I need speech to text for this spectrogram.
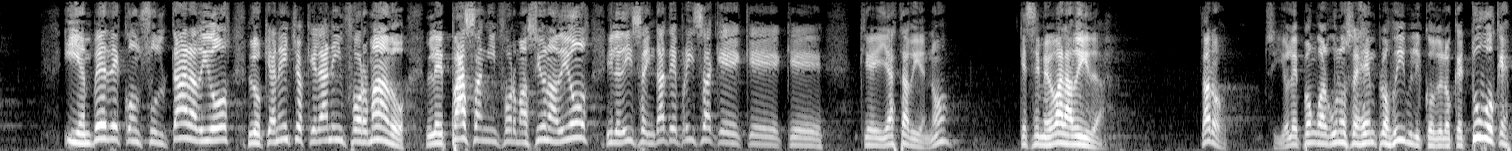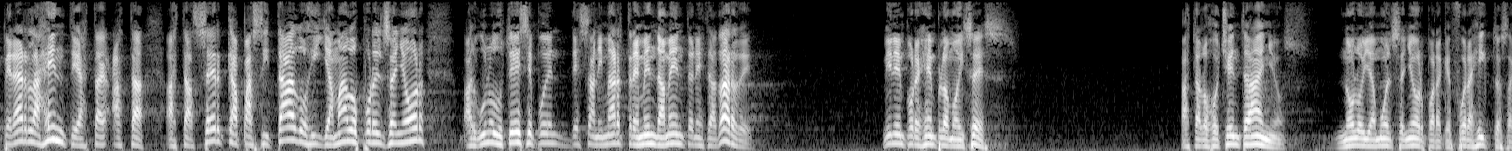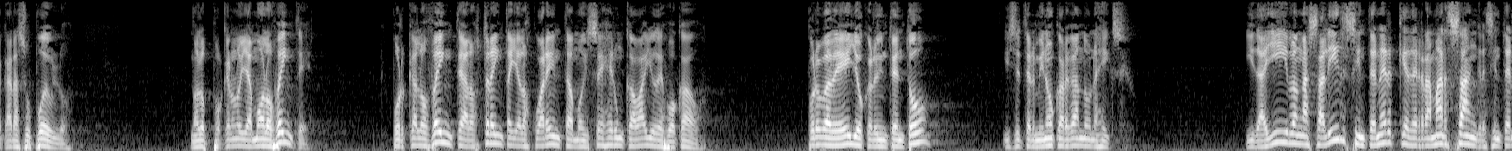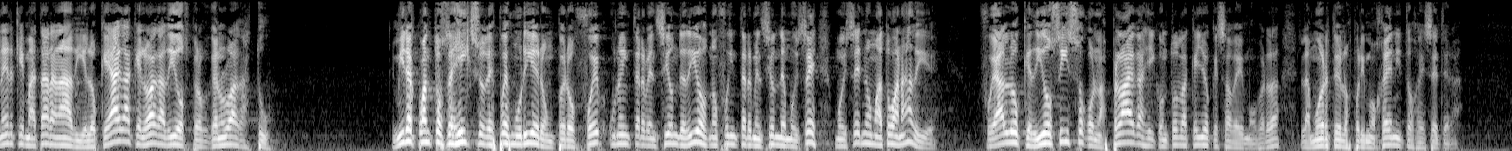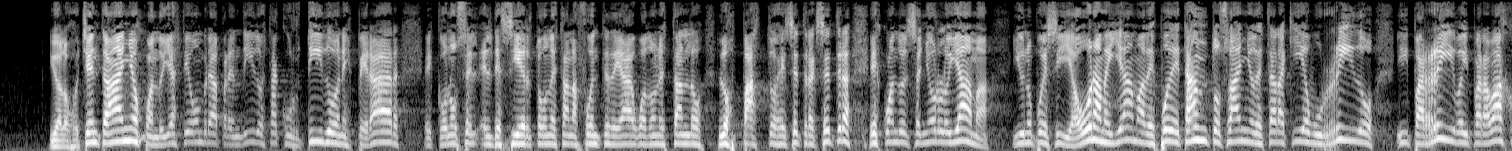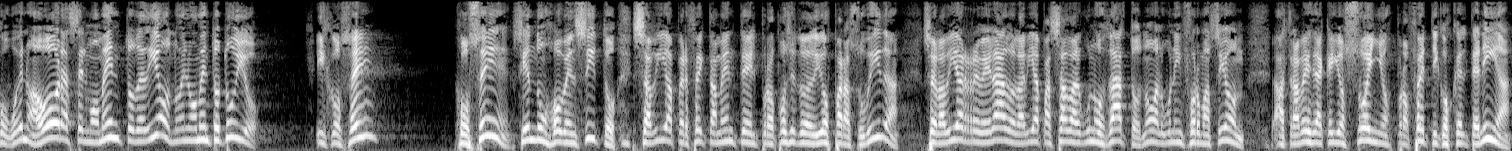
Y en vez de consultar a Dios, lo que han hecho es que le han informado, le pasan información a Dios y le dicen, date prisa que, que, que, ya está bien, ¿no? Que se me va la vida. Claro, si yo le pongo algunos ejemplos bíblicos de lo que tuvo que esperar la gente hasta, hasta, hasta ser capacitados y llamados por el Señor, algunos de ustedes se pueden desanimar tremendamente en esta tarde. Miren, por ejemplo, a Moisés. Hasta los 80 años no lo llamó el Señor para que fuera a Egipto a sacar a su pueblo. ¿Por qué no lo llamó a los 20? Porque a los 20, a los 30 y a los 40 Moisés era un caballo desbocado. Prueba de ello que lo intentó y se terminó cargando a un egipcio. Y de allí iban a salir sin tener que derramar sangre, sin tener que matar a nadie. Lo que haga, que lo haga Dios, pero que no lo hagas tú. Mira cuántos egipcios después murieron, pero fue una intervención de Dios, no fue intervención de Moisés. Moisés no mató a nadie. Fue algo que Dios hizo con las plagas y con todo aquello que sabemos, ¿verdad? La muerte de los primogénitos, etcétera. Y a los 80 años, cuando ya este hombre ha aprendido, está curtido en esperar, eh, conoce el, desierto, dónde están las fuentes de agua, dónde están los, los, pastos, etcétera, etcétera, es cuando el Señor lo llama. Y uno puede decir, ahora me llama después de tantos años de estar aquí aburrido y para arriba y para abajo. Bueno, ahora es el momento de Dios, no el momento tuyo. Y José, José, siendo un jovencito, sabía perfectamente el propósito de Dios para su vida. Se lo había revelado, le había pasado algunos datos, ¿no? Alguna información a través de aquellos sueños proféticos que él tenía.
